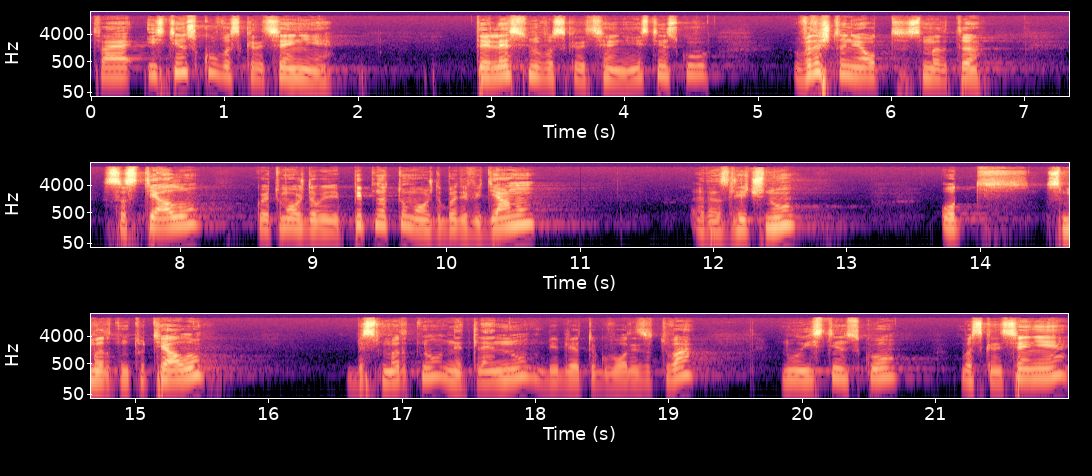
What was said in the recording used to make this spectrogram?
Това е истинско възкресение. Телесно възкресение. Истинско връщане от смъртта с тяло, което може да бъде пипнато, може да бъде видяно, различно от смъртното тяло, безсмъртно, нетленно, Библията говори за това, но истинско възкресение,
